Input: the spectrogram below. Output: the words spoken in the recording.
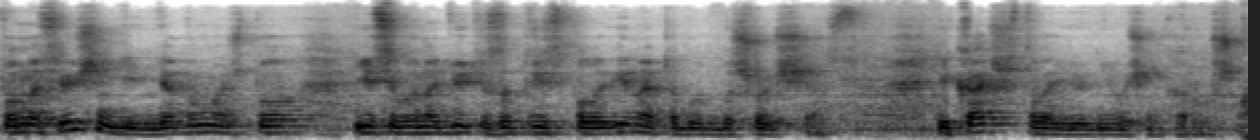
то на сегодняшний день я думаю, что если вы найдете за 3,5, это будет большое счастье. И качество ее не очень хорошее.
